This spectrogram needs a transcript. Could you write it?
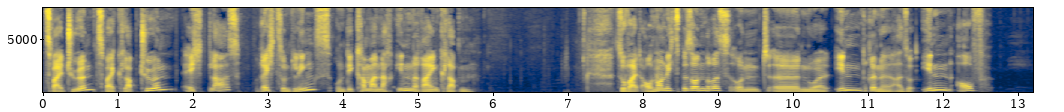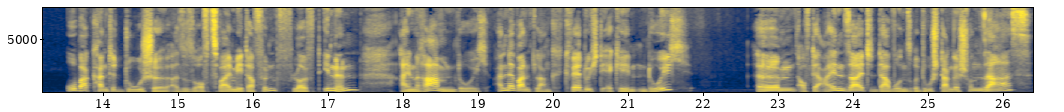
zwei Türen, zwei Klapptüren, Echtglas, rechts und links, und die kann man nach innen reinklappen. Soweit auch noch nichts Besonderes und äh, nur innen drinne, also innen auf Oberkante Dusche, also so auf 2,5 Meter, fünf, läuft innen ein Rahmen durch, an der Wand lang, quer durch die Ecke hinten durch. Ähm, auf der einen Seite, da wo unsere Duschstange schon saß,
